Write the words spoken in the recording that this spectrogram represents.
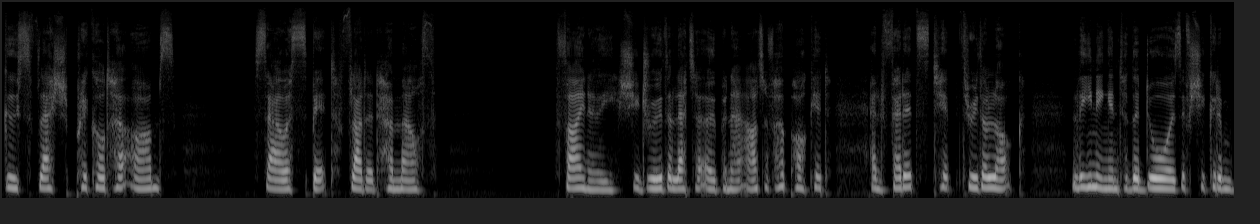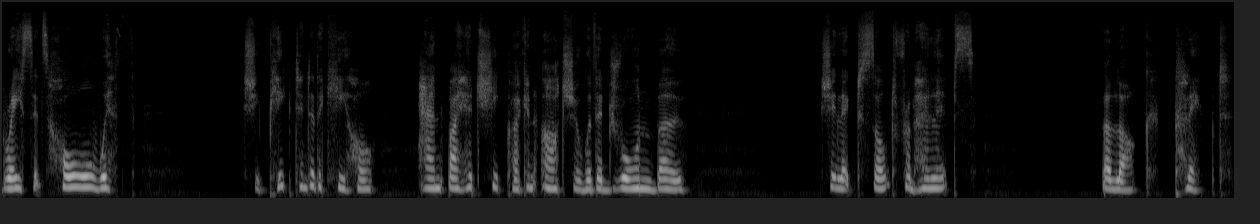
Goose flesh prickled her arms. Sour spit flooded her mouth. Finally, she drew the letter opener out of her pocket and fed its tip through the lock, leaning into the door as if she could embrace its whole width. She peeked into the keyhole, hand by her cheek like an archer with a drawn bow. She licked salt from her lips. The lock clicked.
